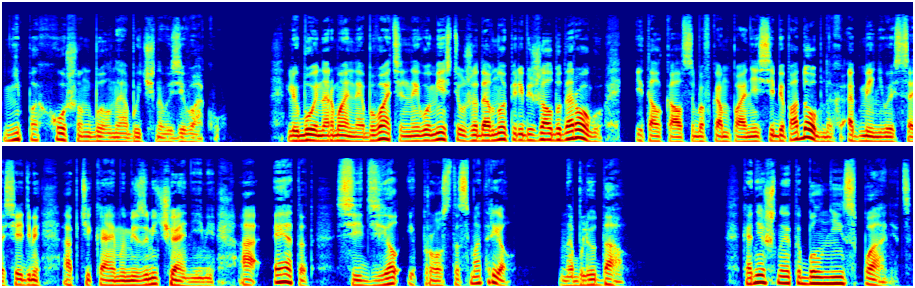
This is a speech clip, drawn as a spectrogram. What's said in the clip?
Не похож он был на обычного зеваку. Любой нормальный обыватель на его месте уже давно перебежал бы дорогу и толкался бы в компании себе подобных, обмениваясь с соседями обтекаемыми замечаниями, а этот сидел и просто смотрел, наблюдал. Конечно, это был не испанец.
